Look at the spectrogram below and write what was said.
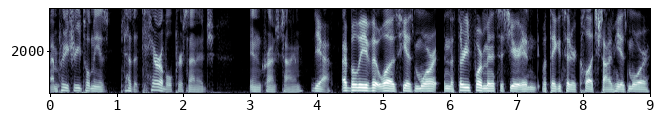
I'm pretty sure you told me is has a terrible percentage in crunch time. Yeah, I believe it was. He has more in the 34 minutes this year in what they consider clutch time. He has more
